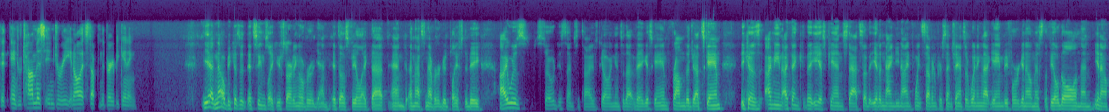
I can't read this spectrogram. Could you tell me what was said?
that andrew thomas injury and all that stuff from the very beginning Yeah, no, because it, it seems like you're starting over again. It does feel like that, and and that's never a good place to be. I was so desensitized going into that Vegas game from the Jets game because I mean I think the ESPN stats said that you had a 99.7% chance of winning that game before Gano missed the field goal, and then you know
